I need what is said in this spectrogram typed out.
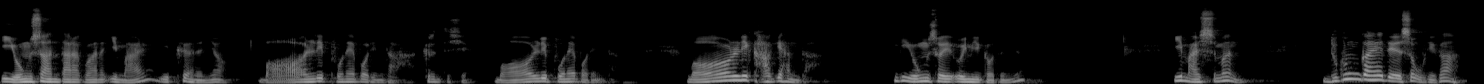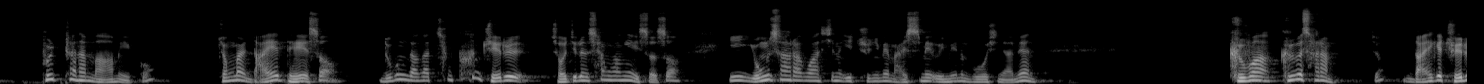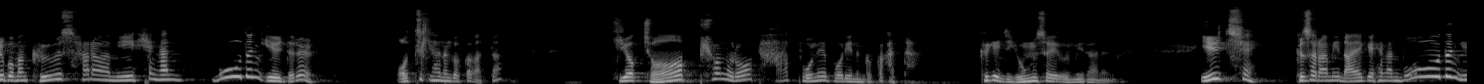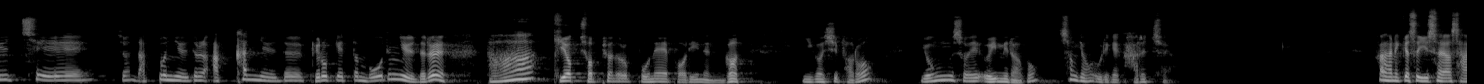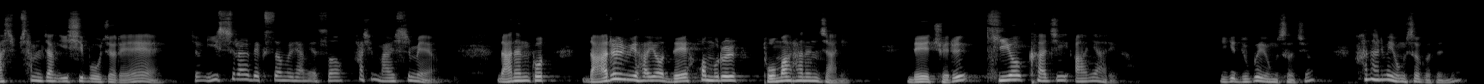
이 용서한다라고 하는 이 말, 이 표현은요, 멀리 보내버린다. 그런 뜻이에요. 멀리 보내버린다. 멀리 가게 한다. 이게 용서의 의미거든요. 이 말씀은 누군가에 대해서 우리가 불편한 마음이 있고, 정말 나에 대해서 누군가가 참 큰 죄를 저지른 상황에 있어서 이 용서하라고 하시는 이 주님의 말씀의 의미는 무엇이냐면, 그와 그 사람, 나에게 죄를 범한 그 사람이 행한 모든 일들을 어떻게 하는 것과 같다? 기억 저편으로 다 보내버리는 것과 같다. 그게 이제 용서의 의미라는 거예요. 일체, 그 사람이 나에게 행한 모든 일체의 나쁜 일들, 악한 일들, 괴롭게 했던 모든 일들을 다 기억 저편으로 보내버리는 것. 이것이 바로 용서의 의미라고 성경은 우리에게 가르쳐요. 하나님께서 이사야 43장 25절에 이스라엘 백성을 향해서 하신 말씀이에요. 나는 곧 나를 위하여 내 허물을 도말하는 자니 내 죄를 기억하지 아니하리라. 이게 누구의 용서죠? 하나님의 용서거든요.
